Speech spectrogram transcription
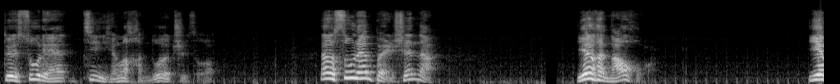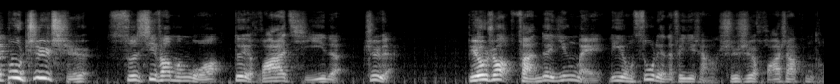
对苏联进行了很多的指责。那么苏联本身呢，也很恼火，也不支持苏西方盟国对华沙起义的。支援，比如说反对英美利用苏联的飞机场实施华沙空投，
